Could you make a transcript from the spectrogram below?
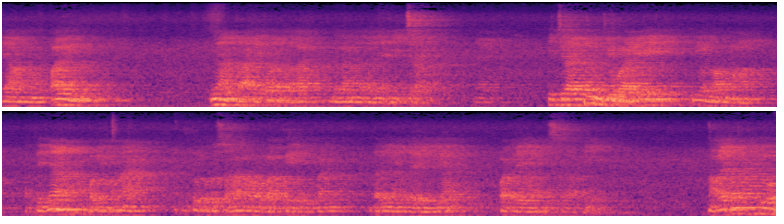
yang paling nyata itu adalah dengan. Hijrah itu menjiwai new normal, artinya bagaimana untuk berusaha merubah kehidupan dari yang jahiliyah pada yang islami. Nah, oleh karena itu,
